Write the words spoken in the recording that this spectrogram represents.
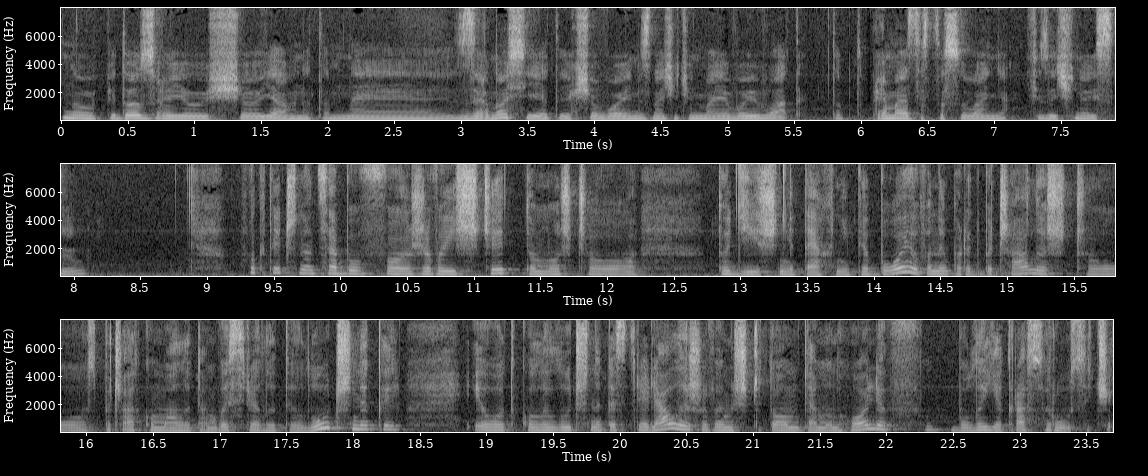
Ну, підозрюю, що явно там не зерно сіяти, якщо воїн, значить він має воювати. Тобто пряме застосування фізичної сили. Фактично, це був живий щит, тому що тодішні техніки бою вони передбачали, що спочатку мали там вистрілити лучники, і от коли лучники стріляли живим щитом для монголів, були якраз русичі.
